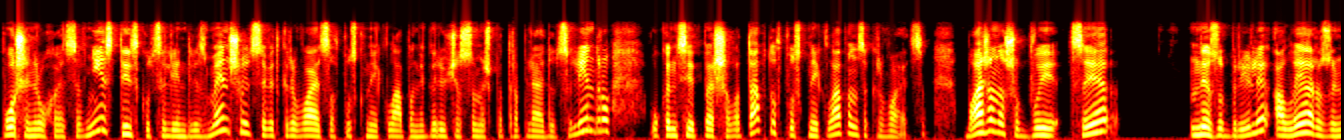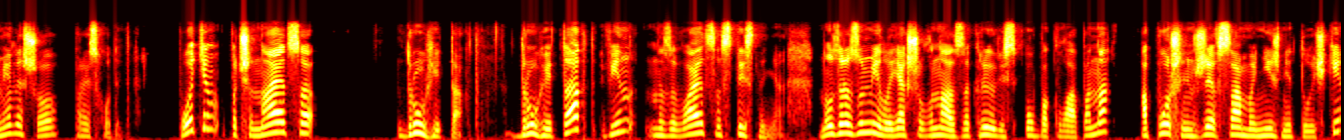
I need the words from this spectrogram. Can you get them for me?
Поршень рухається вниз, тиск у циліндрі зменшується, відкривається впускний клапан і горюча суміш потрапляє до циліндру. У кінці першого такту впускний клапан закривається. Бажано, щоб ви це не зубрили, але розуміли, що відбувається. Потім починається другий такт. Другий такт він називається стиснення. Ну, зрозуміло, якщо в нас закрились оба клапана, а поршень вже в саме ніжній точці,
